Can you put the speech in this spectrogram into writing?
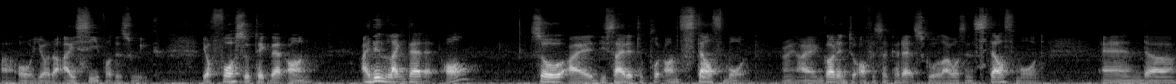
uh, or you're the IC for this week. You're forced to take that on. I didn't like that at all, so I decided to put on stealth mode. Right? I got into officer cadet school. I was in stealth mode, and uh,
